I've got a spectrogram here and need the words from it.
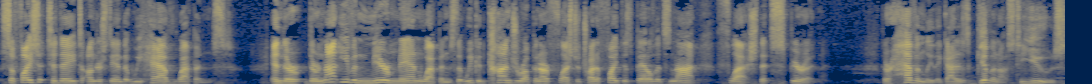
Suffice it today to understand that we have weapons and they're, they're not even mere man weapons that we could conjure up in our flesh to try to fight this battle that's not flesh, that's spirit. They're heavenly that God has given us to use.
